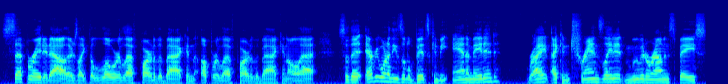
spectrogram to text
separated out. There's like the lower left part of the back and the upper left part of the back and all that. So that every one of these little bits can be animated, right? I can translate it, move it around in space.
